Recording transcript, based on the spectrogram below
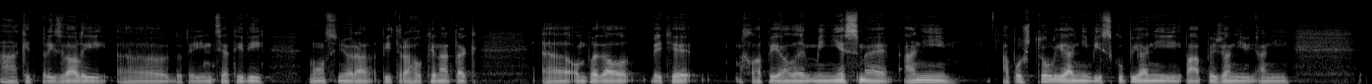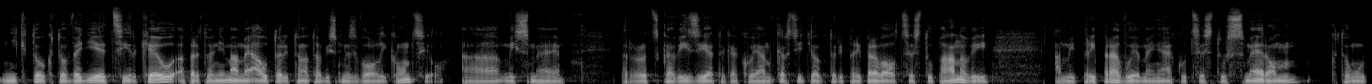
A keď prizvali eh, do tej iniciatívy monsignora Petra Hockena, tak on povedal, viete, chlapi, ale my nie sme ani apoštoli, ani biskupy, ani pápež, ani, ani nikto, kto vedie církev a preto nemáme autoritu na to, aby sme zvolili koncil. A my sme prorocká vízia, tak ako Jan Krstiteľ, ktorý pripravoval cestu pánovi a my pripravujeme nejakú cestu smerom k tomu,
